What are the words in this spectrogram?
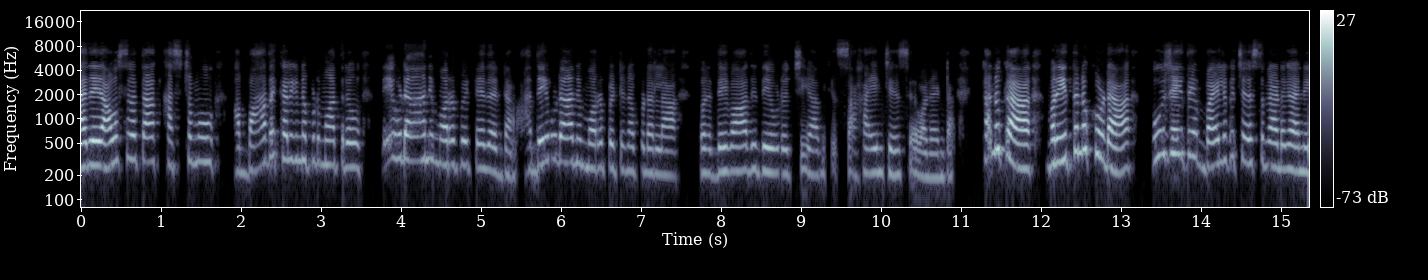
అదే అవసరత కష్టము ఆ బాధ కలిగినప్పుడు మాత్రం దేవుడా అని మొరపెట్టేదంట. ఆ దేవుడా అని మొరపెట్టినప్పుడల్లా మరి దేవాది దేవుడు వచ్చి ఆమెకి సహాయం చేసేవాడంట. కనుక మరి ఇతను కూడా పూజ అయితే బయలుకు చేస్తున్నాడు గాని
